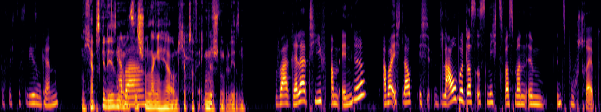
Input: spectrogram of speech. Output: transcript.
dass ich das lesen kann. Ich habe es gelesen, aber, Aber- es ist schon lange her und ich habe es auf Englisch nur gelesen. War relativ am Ende, aber ich, glaub, ich glaube, das ist nichts, was man im, ins Buch schreibt.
